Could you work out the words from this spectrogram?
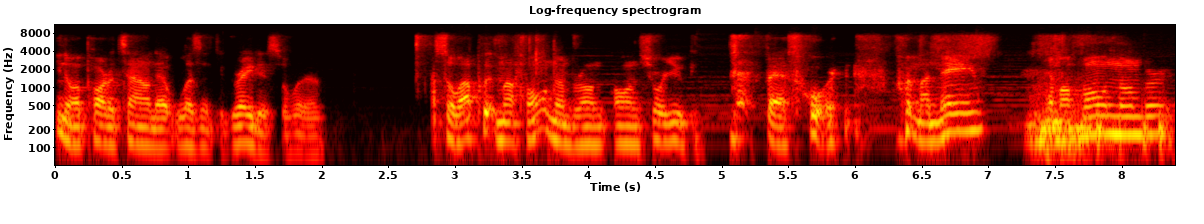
you know, a part of town that wasn't the greatest or whatever so I put my phone number on on Shoryuken. Fast forward, put my name and my phone number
